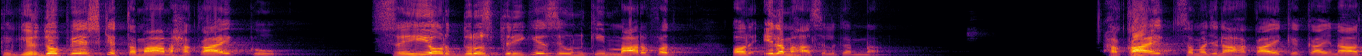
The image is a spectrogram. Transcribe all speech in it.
کہ گرد و پیش کے تمام حقائق کو صحیح اور درست طریقے سے ان کی معرفت اور علم حاصل کرنا۔ حقائق سمجھنا حقائق کائنات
